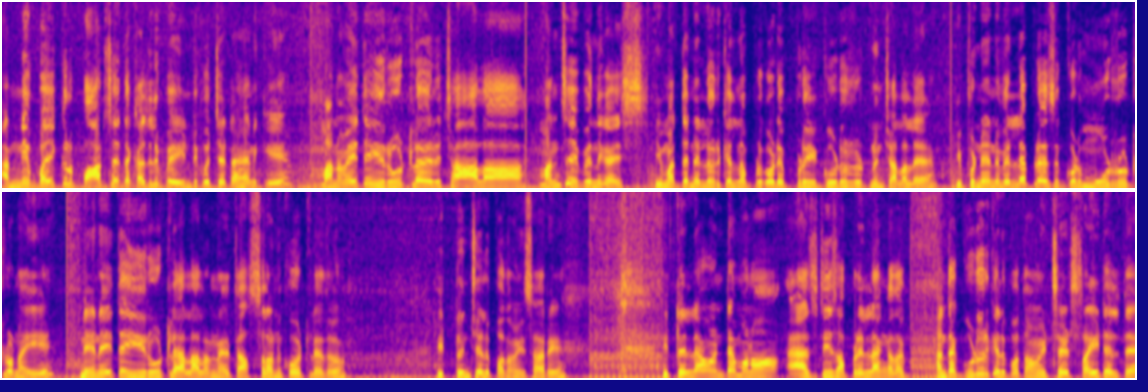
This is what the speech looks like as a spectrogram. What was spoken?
అన్ని బైకులు పార్ట్స్ అయితే కదిలిపోయి ఇంటికి వచ్చే టయానికి. మనమైతే ఈ రూట్లో వెళ్ళి చాలా మంచి అయిపోయింది గాయస్ ఈ మధ్య నెల్లూరుకి వెళ్ళినప్పుడు కూడా ఎప్పుడు ఈ గూడూరు రూట్ నుంచి వెళ్ళలే. ఇప్పుడు నేను వెళ్ళే ప్లేస్కి కూడా మూడు రూట్లు ఉన్నాయి. నేనైతే ఈ రూట్లో వెళ్ళాలని అయితే అస్సలు అనుకోవట్లేదు. ఇటు నుంచి వెళ్ళిపోదాం ఈసారి. ఇట్లా వెళ్ళామంటే మనం యాజ్ ఇట్ ఈస్ అప్పుడు వెళ్ళాం కదా. అంటే గూడూరుకి వెళ్ళిపోతాం ఇటు సైడ్ స్ట్రైట్ వెళ్తే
